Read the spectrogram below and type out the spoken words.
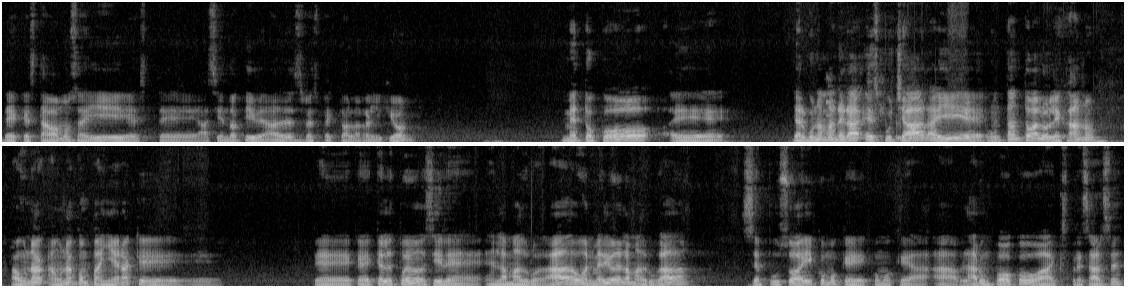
de que estábamos ahí este haciendo actividades respecto a la religión. Me tocó eh, de alguna manera escuchar ahí eh, un tanto a lo lejano a una, a una compañera que, eh, ¿qué les puedo decir? en la madrugada o en medio de la madrugada se puso ahí como que, como que a, hablar un poco, a expresarse.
